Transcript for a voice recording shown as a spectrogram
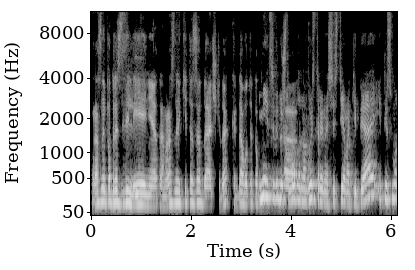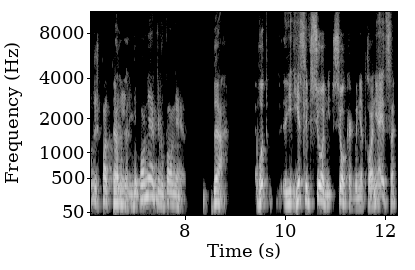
разные подразделения, там разные какие-то задачки, да, когда вот это... Имеется в виду, что а... вот она выстроена система KPI, и ты смотришь по отклонениям, да, да. выполняет, не выполняет. Да. Вот если все, все как бы не отклоняется,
